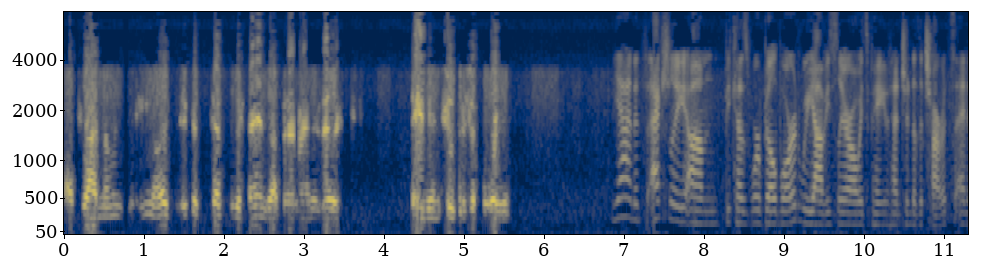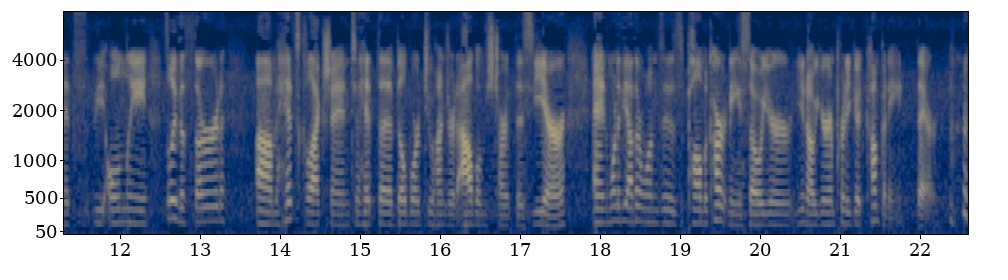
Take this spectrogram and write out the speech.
all platinums. You know, it's, it's a test to the fans out there, man. They're, they've been super supportive. Yeah, and it's actually um, because we're Billboard. We obviously are always paying attention to the charts, and it's the only it's only the third um, hits collection to hit the Billboard 200 albums chart this year. And one of the other ones is Paul McCartney. So you're you know you're in pretty good company there.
